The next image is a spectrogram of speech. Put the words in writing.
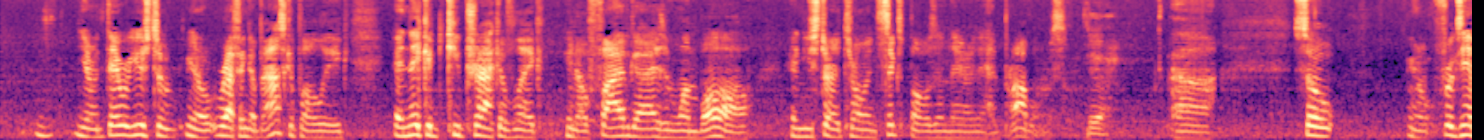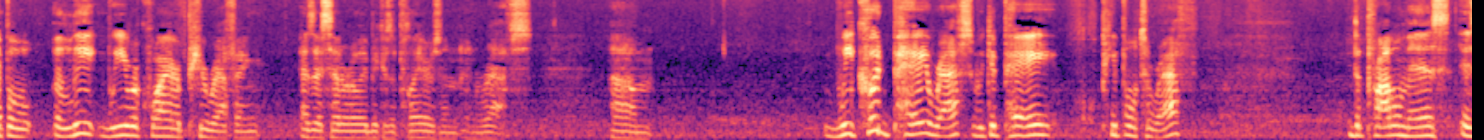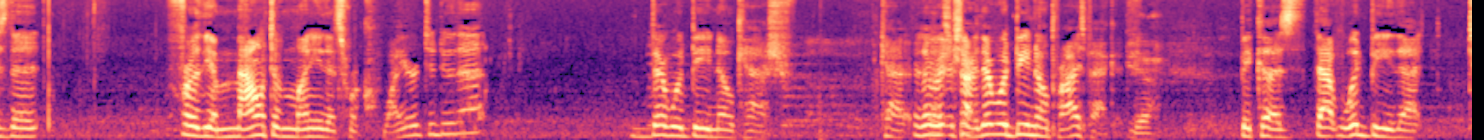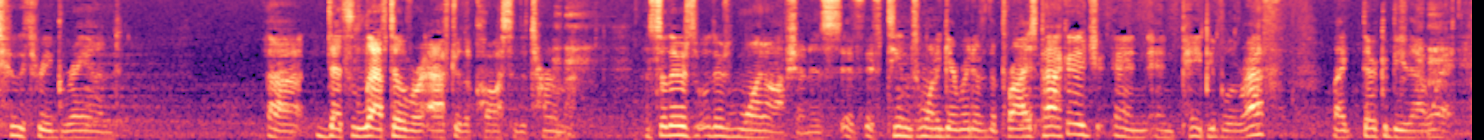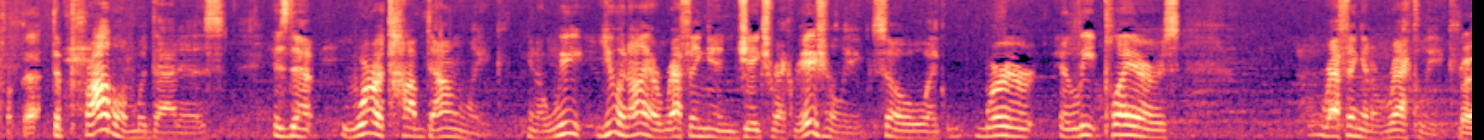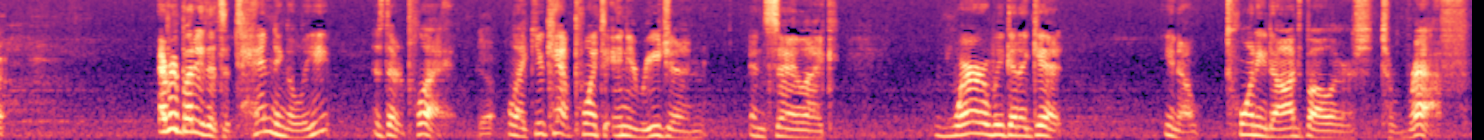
you know, they were used to you know refing a basketball league, and they could keep track of like you know five guys and one ball, and you started throwing six balls in there, and they had problems. Yeah. Uh, So, you know, for example, elite we require peer refing, as I said earlier, because of players and, and refs. Um, we could pay refs. We could pay people to ref. The problem is, is that for the amount of money that's required to do that, there would be no cash. Ca- there would, sorry, there would be no prize package Yeah. because that would be that two three grand uh, that's left over after the cost of the tournament. And so there's there's one option is if, if teams want to get rid of the prize package and and pay people a ref, like there could be that way. Fuck that. The problem with that is is that we're a top down league. You know, we you and I are refing in Jake's recreational league. So like we're elite players refing in a rec league. Right. Everybody that's attending elite is there to play. Yep. Like you can't point to any region and say like where are we going to get you know 20 dodgeballers to ref?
